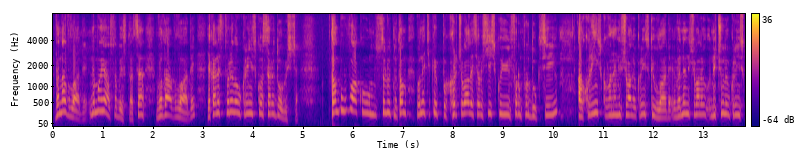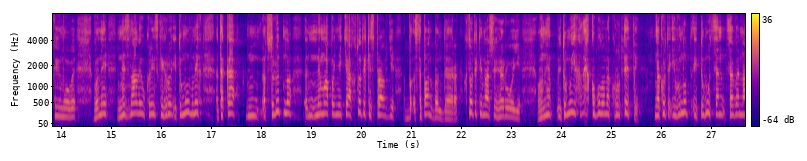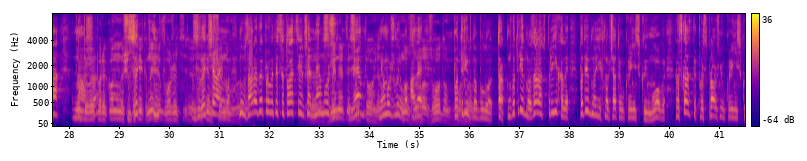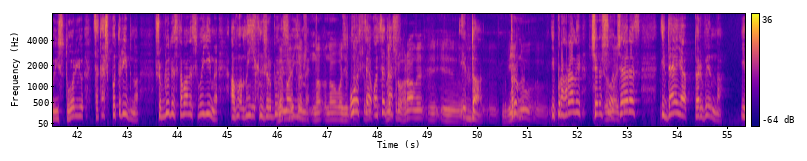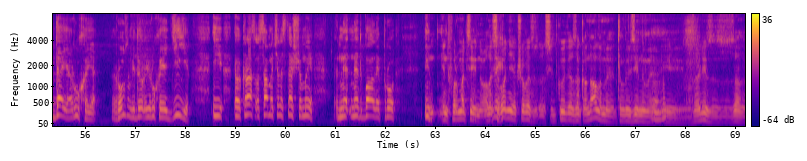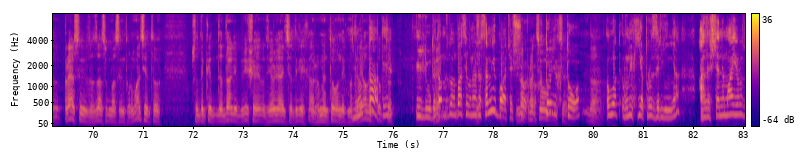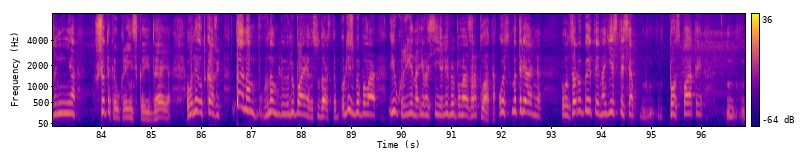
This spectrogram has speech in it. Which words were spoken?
Вина влади, не моя особиста, це вина влади, яка не створила українського середовища. Там був вакуум абсолютно. Там вони тільки харчувалися російською інформпродукцією, а українську вони не вчували української влади, вони не чували, не чули української мови, вони не знали українських героїв. І тому в них така абсолютно нема поняття, хто такий справді Степан Бандера, хто такі наші герої. Вони і тому їх легко було накрутити. Накрутити. І воно і тому це, це вина наша. Тобто ви переконані, що такі книги можуть е, звичайно. чином, ну зараз виправити ситуацію вже е, неможливо. змінити Не- світогляд. неможливо, Ну, але згодом, потрібно можливо. було так. ну, Потрібно зараз приїхали. Потрібно їх навчати української мови, розказати про справжню українську історію. Це теж потрібно, щоб люди ставали своїми. А ми їх не зробили Ви маєте своїми. на, на увазі те, Ось що ми, оце ми теж- програли і, і, да. війну. І програли через що? маєте- Через ідея первинна. Ідея рухає розум і рухає дії. І якраз саме через те, що ми не, не дбали про Ін- інформаційно. Але сьогодні, якщо ви слідкуєте за каналами телевізійними і взагалі за пресою, за засобами масової інформації, то все-таки дедалі більше з'являється таких аргументованих матеріалів. Ну так, тобто, і, і люди там в Донбасі вони вже самі бачать, що хто і хто. Да. От в них є прозріння, але ще немає розуміння. Що таке українська ідея? Вони от кажуть, да нам, нам лю- любає государство, ліж би була і Україна, і Росія, ліж би була зарплата. Ось матеріальне. От заробити, наїстися, поспати,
